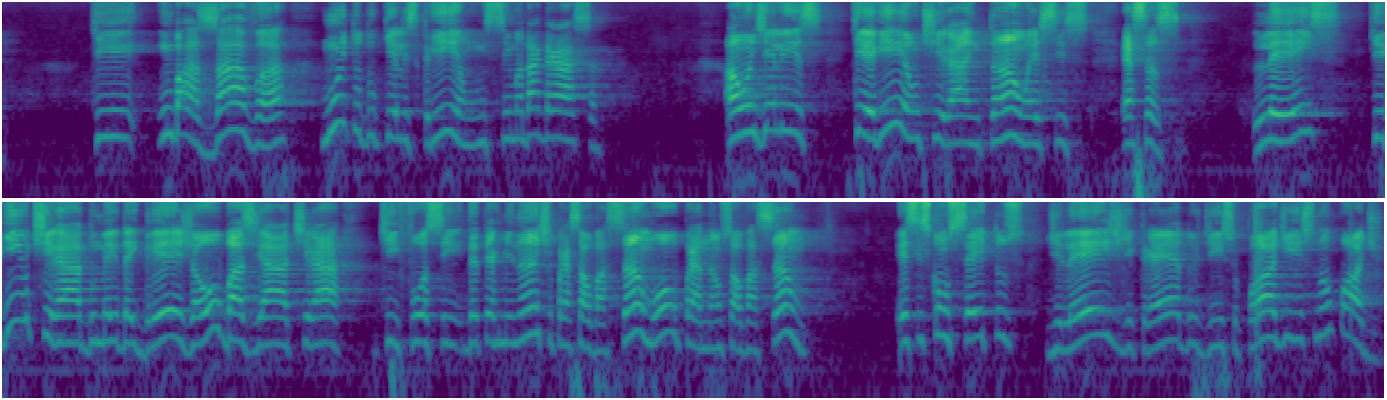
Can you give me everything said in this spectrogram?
que embasava muito do que eles criam em cima da graça. Aonde eles queriam tirar então esses, essas leis queriam tirar do meio da igreja, ou basear, tirar que fosse determinante para a salvação ou para a não salvação, esses conceitos de leis, de credo, de isso pode e isso não pode.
